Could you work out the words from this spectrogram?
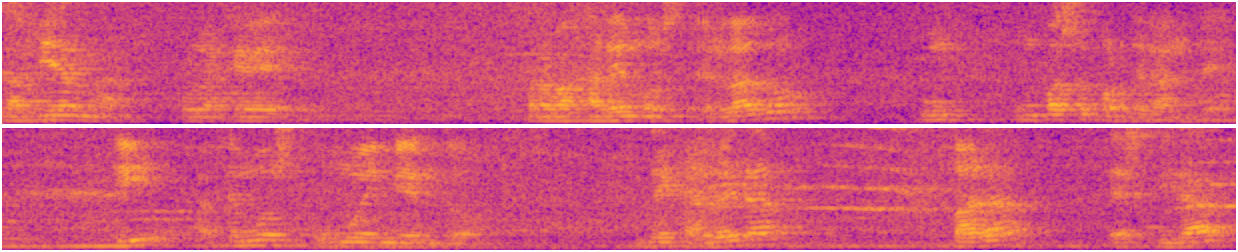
la pierna con la que trabajaremos el lado un, paso por delante y hacemos un movimiento de cadera para estirar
